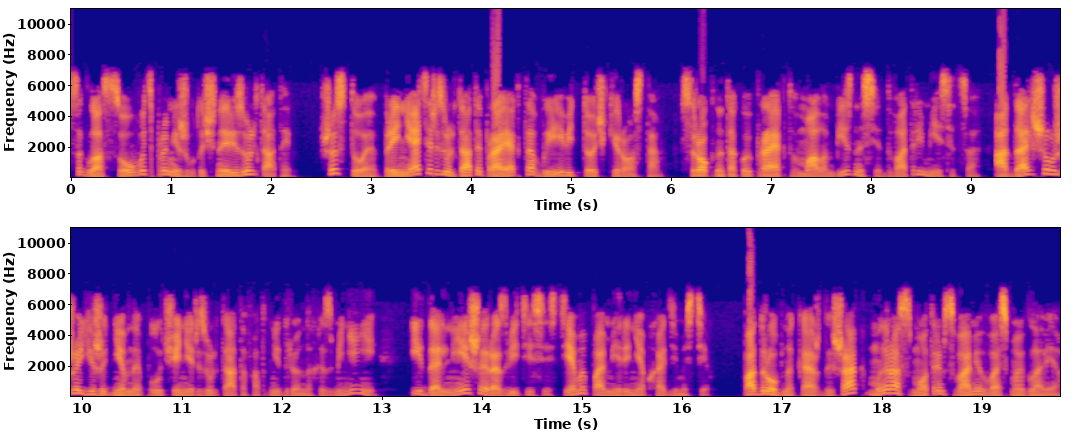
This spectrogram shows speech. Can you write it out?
согласовывать промежуточные результаты. Шестое. Принять результаты проекта, выявить точки роста. Срок на такой проект в малом бизнесе 2-3 месяца, а дальше уже ежедневное получение результатов от внедренных изменений и дальнейшее развитие системы по мере необходимости. Подробно каждый шаг мы рассмотрим с вами в восьмой главе.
